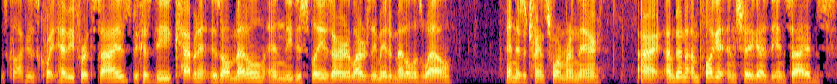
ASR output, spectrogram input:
This clock is quite heavy for its size because the cabinet is all metal and the displays are largely made of metal as well. And there's a transformer in there. Alright, I'm going to unplug it and show you guys the insides.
